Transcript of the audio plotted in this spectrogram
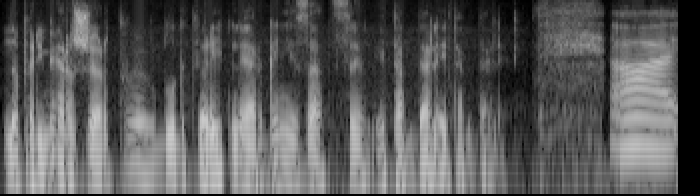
например, жертвуя в благотворительной организации и так далее, и так далее. А,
